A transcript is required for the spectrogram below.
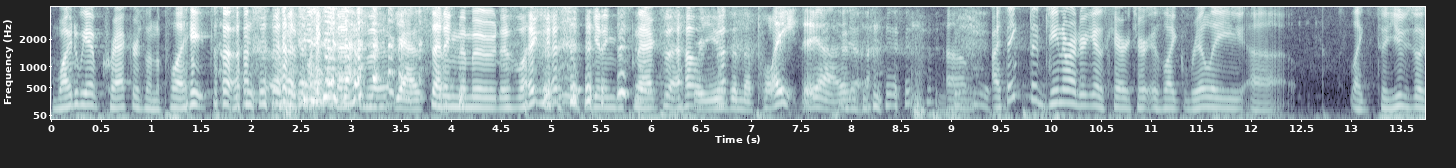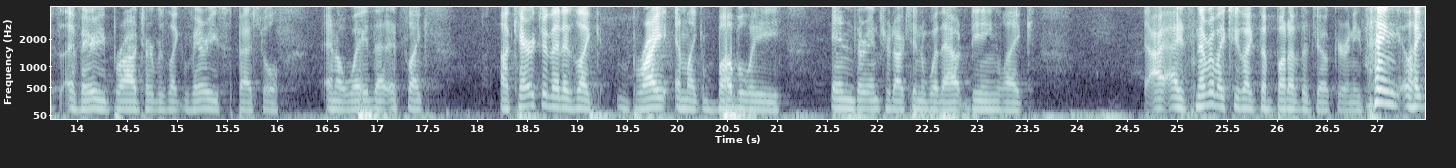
"Why do we have crackers on the plate?" Like, that's the Yes. setting the mood is like getting the snacks out. we're using the plate yeah, um, I think the Gina Rodriguez character is like really, uh, like to use like a very broad term, is like very special in a way that it's like a character that is like bright and like bubbly in their introduction without being like. I, I it's never like she's like the butt of the joke or anything like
